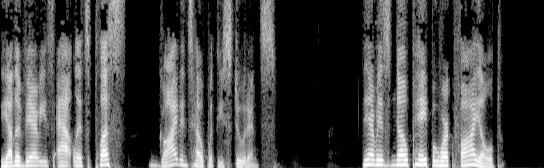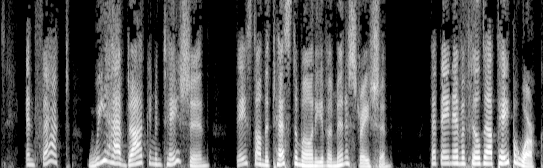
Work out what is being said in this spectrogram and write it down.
the other various outlets, plus guidance help with these students, there is no paperwork filed. In fact, we have documentation based on the testimony of administration that they never filled out paperwork.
